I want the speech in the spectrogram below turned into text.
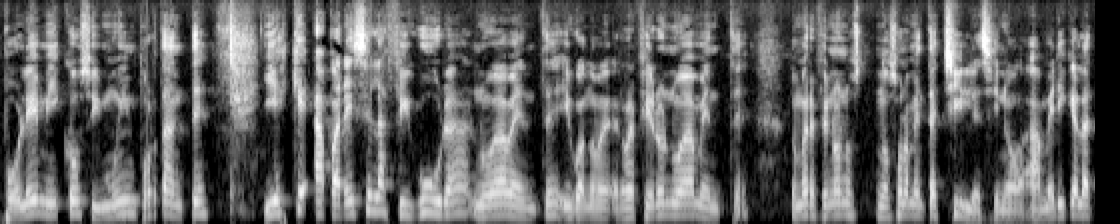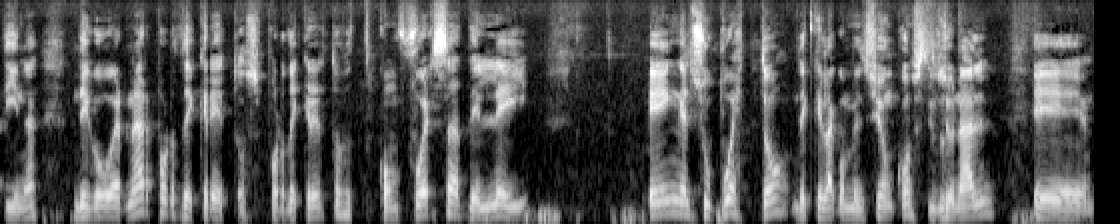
polémicos y muy importantes, y es que aparece la figura nuevamente, y cuando me refiero nuevamente, no me refiero no, solamente a Chile, sino a América Latina, de gobernar por decretos, por decretos con fuerza de ley, en el supuesto de que la Convención Constitucional, eh,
